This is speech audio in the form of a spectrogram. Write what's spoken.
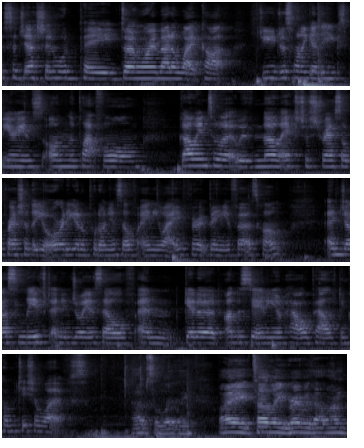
suggestion would be don't worry about a weight cut. Do you just want to get the experience on the platform. Go into it with no extra stress or pressure that you're already going to put on yourself anyway for it being your first comp. And just lift and enjoy yourself and get an understanding of how powerlifting competition works. Absolutely. I totally agree with that one.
